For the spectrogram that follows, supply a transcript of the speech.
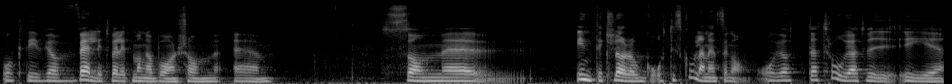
Och det, vi har väldigt, väldigt många barn som, ehm, som eh, inte klarar att gå till skolan ens en gång. Och jag, där tror jag att vi är,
